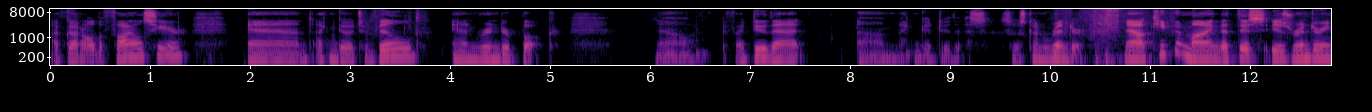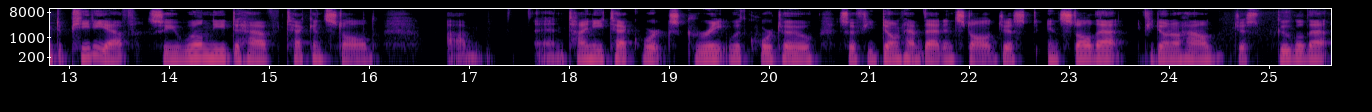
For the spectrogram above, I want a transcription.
I've got all the files here, and I can go to Build and Render Book. Now, if I do that, um, I can go do this. So it's going to render. Now, keep in mind that this is rendering to PDF, so you will need to have TeX installed. Um, and TinyTeX works great with Quarto. So if you don't have that installed, just install that. If you don't know how, just Google that.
